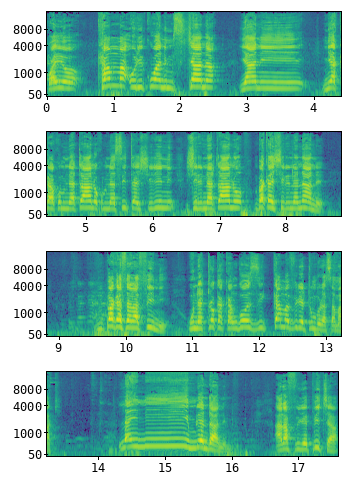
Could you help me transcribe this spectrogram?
Kwa hiyo kama ulikuwa ni msichana yani miaka kumi na tano kumi na sita ishirini ishirini na tano mpaka ishirini na nane mpaka thelathini unatoka kangozi kama vile tumbo la samaki. Laini mle ndani alafu ile picha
